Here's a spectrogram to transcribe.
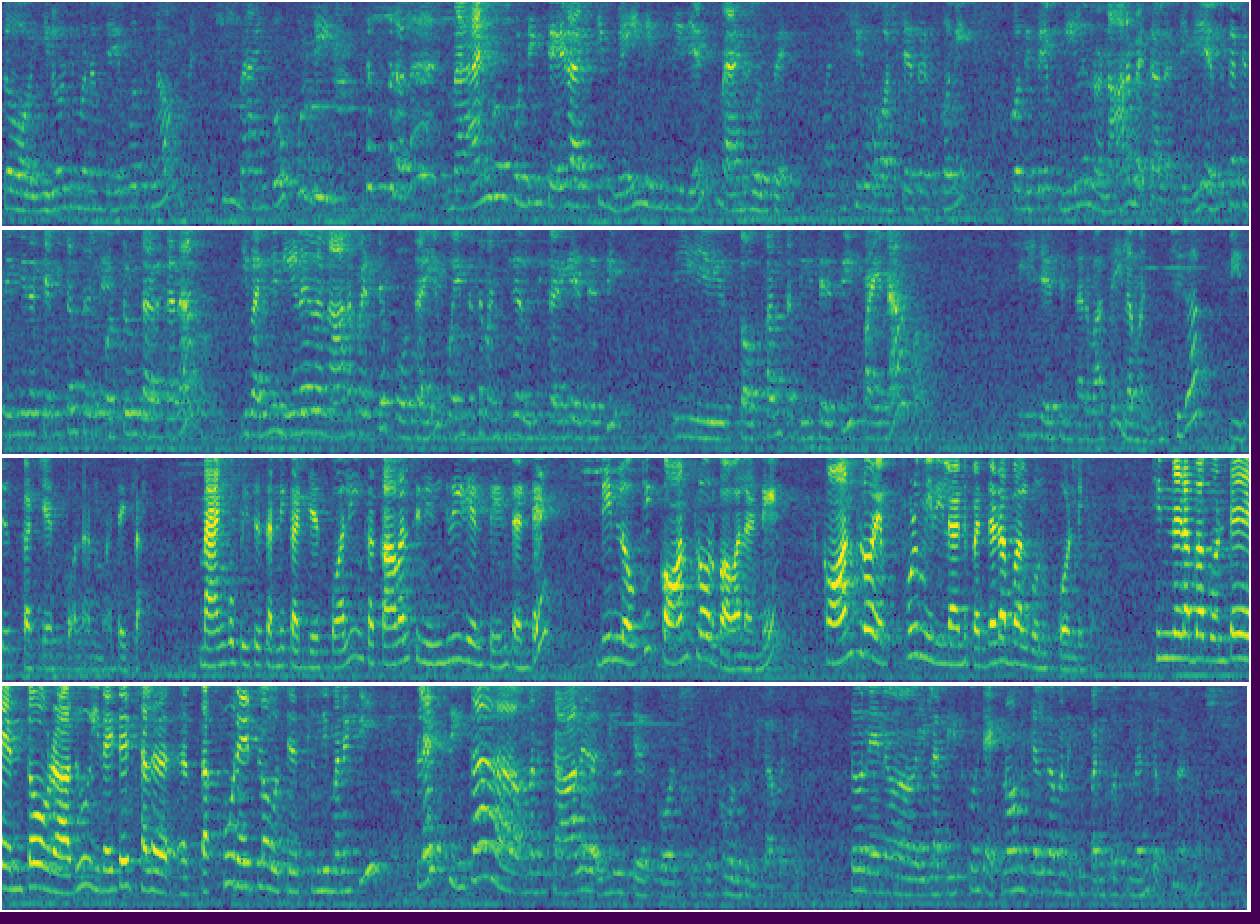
సో ఈరోజు మనం చేయబోతున్నాం మంచి మ్యాంగో పుడ్డింగ్. మ్యాంగో పుడ్డింగ్ చేయడానికి మెయిన్ ఇంగ్రీడియంట్ మ్యాంగోసే. మంచిగా వాష్ చేసేసుకొని కొద్దిసేపు నీళ్ళలో నానబెట్టాలండి ఇవి. ఎందుకంటే దీని మీద కెమికల్స్ అవి కొట్టుంటారు కదా ఇవన్నీ నీళ్ళలో నానబెడితే పోతాయి. పోయిన తర్వాత మంచిగా రుద్ది కడిగేసేసి ఈ తొక్కంతా తీసేసి పైన పీల్ చేసిన తర్వాత ఇలా మంచిగా పీసెస్ కట్ చేసుకోవాలన్నమాట ఇట్లా. మ్యాంగో పీసెస్ అన్ని కట్ చేసుకోవాలి. ఇంకా కావాల్సిన ఇంగ్రీడియంట్స్ ఏంటంటే దీనిలోకి కార్న్ ఫ్లోర్ కావాలండి. కార్న్ ఫ్లోర్ ఎప్పుడు మీరు ఇలాంటి పెద్ద డబ్బాలు కొనుక్కోండి. చిన్న డబ్బా కొంటే ఎంతో రాదు. ఇదైతే చాలా తక్కువ రేట్లో వచ్చేస్తుంది మనకి. ప్లస్ ఇంకా మనం చాలా యూజ్ చేసుకోవచ్చు. ఎక్కువ ఉంటుంది కాబట్టి. సో నేను ఇలా తీసుకుంటే ఎకనామికల్గా మనకి పనికి వస్తుందని చెప్తున్నాను.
